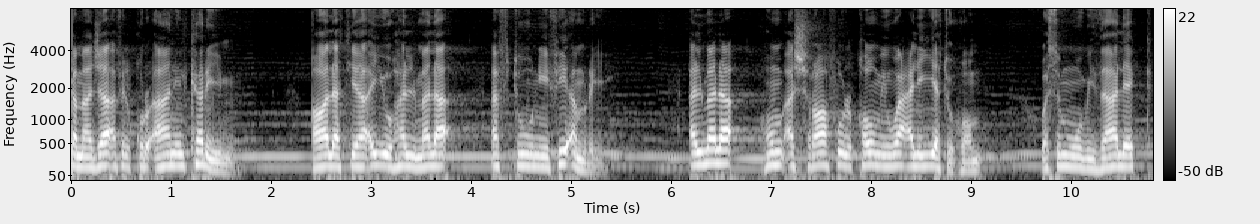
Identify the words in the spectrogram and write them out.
كما جاء في القرآن الكريم. قالت يا أيها الملأ أفتوني في أمري. الملأ هم أشراف القوم وعليتهم وسموا بذلك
